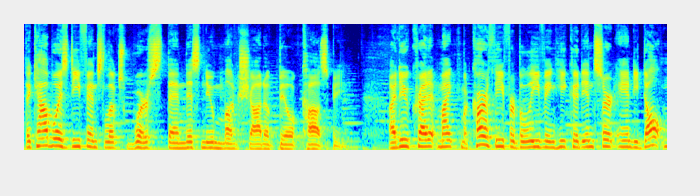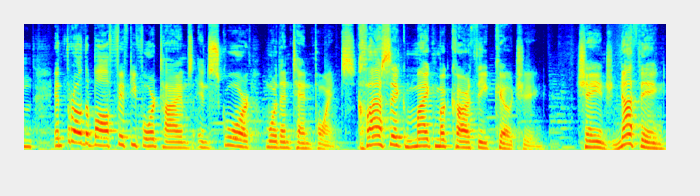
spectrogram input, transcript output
The Cowboys' defense looks worse than this new mugshot of Bill Cosby. I do credit Mike McCarthy for believing he could insert Andy Dalton and throw the ball 54 times and score more than 10 points. Classic Mike McCarthy coaching. Change nothing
